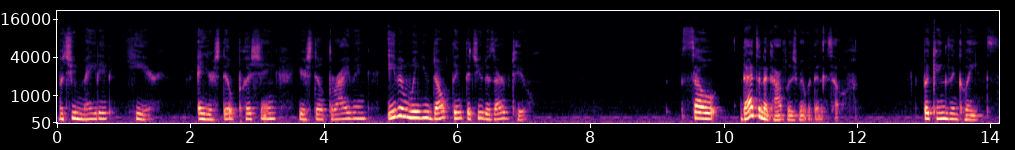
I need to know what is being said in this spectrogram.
But you made it here, and you're still pushing, you're still thriving, even when you don't think that you deserve to. So that's an accomplishment within itself. But, kings and queens,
